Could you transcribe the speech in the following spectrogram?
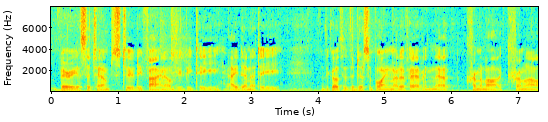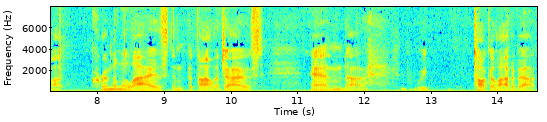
various attempts to define LGBT identity, to go through the disappointment of having that criminal, criminal, criminalized and pathologized. And uh, we talk a lot about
